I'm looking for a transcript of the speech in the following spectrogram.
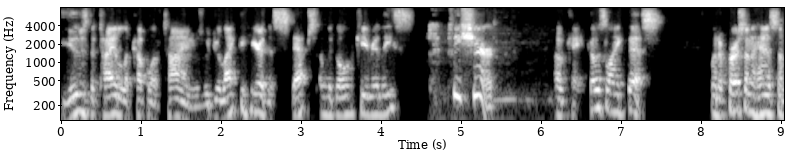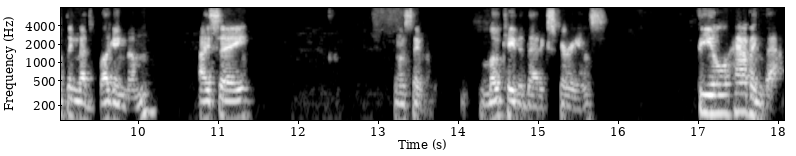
used the title a couple of times, would you like to hear the steps of the gold key release? Please share. Okay, it goes like this. When a person has something that's bugging them, I say, once they've located that experience, feel having that.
